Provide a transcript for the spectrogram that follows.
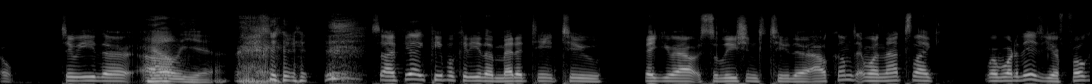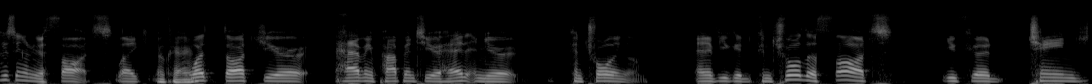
Oh, to either Hell um, yeah. so I feel like people could either meditate to figure out solutions to their outcomes, and when that's like, where what it is, you're focusing on your thoughts, like Okay. what thoughts you're having pop into your head, and you're controlling them. And if you could control the thoughts, you could change.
